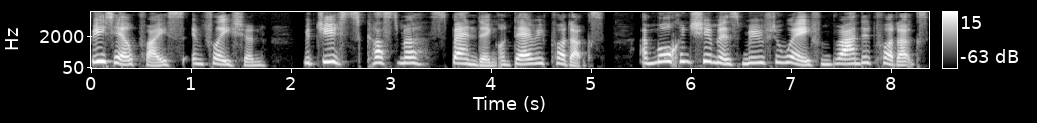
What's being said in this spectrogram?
Retail price inflation reduced customer spending on dairy products, and more consumers moved away from branded products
